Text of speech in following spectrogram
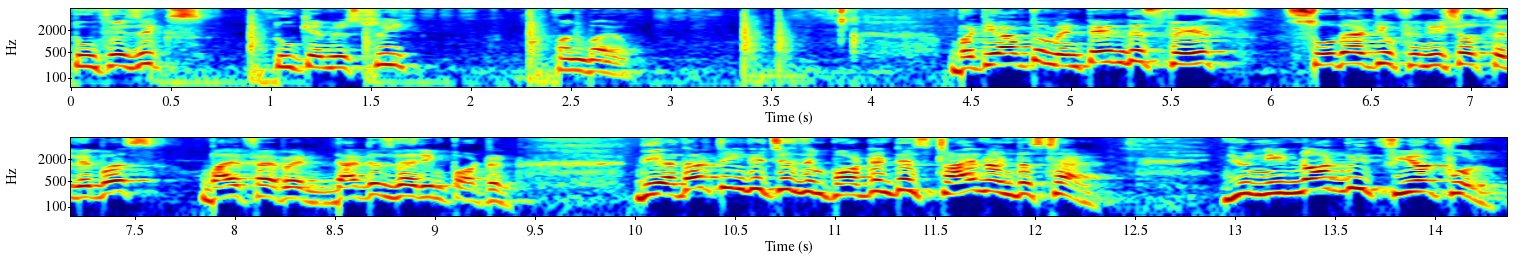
two physics, two chemistry, one bio. But you have to maintain this pace so that you finish your syllabus by Feb end. That is very important. The other thing which is important is try and understand. You need not be fearful.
